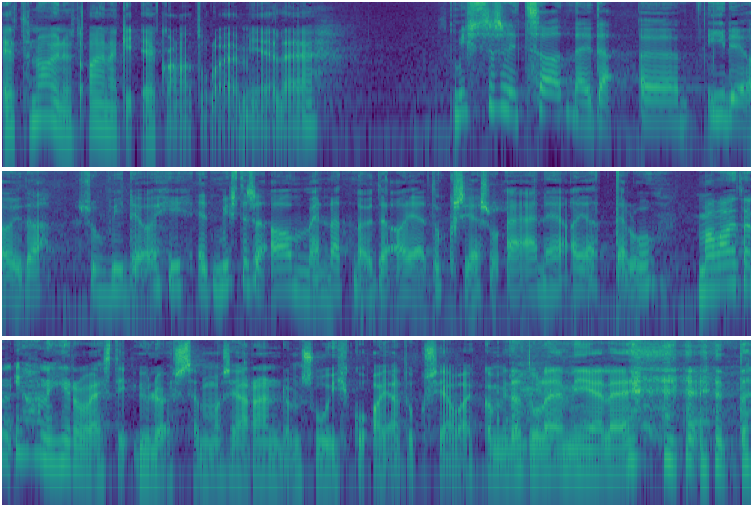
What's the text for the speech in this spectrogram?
Että noin nyt ainakin ekana tulee mieleen. Mistä sä sit saat näitä ö, ideoita sun videoihin? Et mistä sä ammennat noita ajatuksia sun ääneen ajatteluun? Mä laitan ihan hirveästi ylös semmoisia random suihkuajatuksia, vaikka mitä tulee mieleen. että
